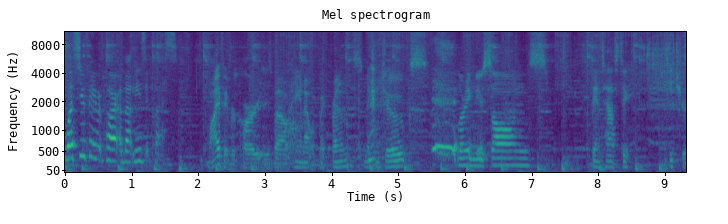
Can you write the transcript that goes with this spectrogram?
What's your favorite part about music class? My favorite part is about hanging out with my friends, making jokes, learning new songs. Fantastic teacher.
